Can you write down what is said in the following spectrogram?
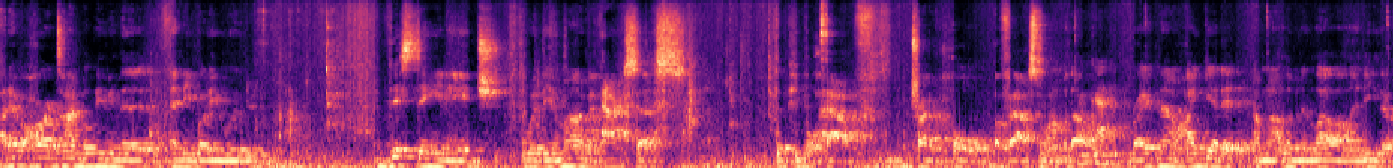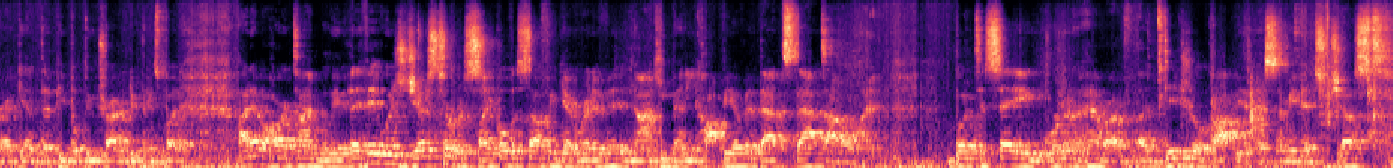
I'd have a hard time believing that anybody would, this day and age, with the amount of access that people have, try to pull a fast one without, Okay. right? Now, I get it. I'm not living in La La Land either. I get that people do try to do things, but I'd have a hard time believing, if it was just to recycle the stuff and get rid of it and not keep any copy of it, that's, that's out of line. But to say, we're gonna have a, a digital copy of this, I mean, it's just,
